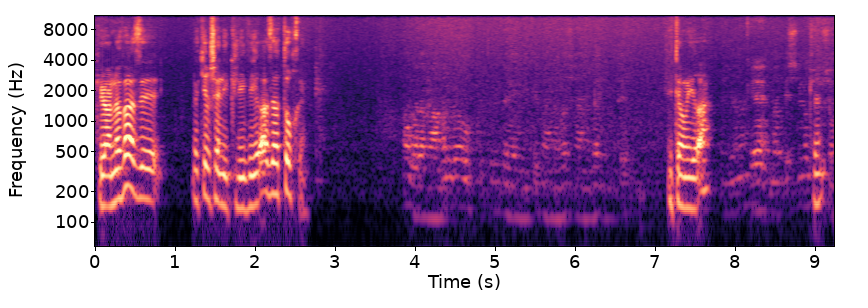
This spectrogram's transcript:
כאילו ענווה זה להכיר שאני כלי, ויראה זה התוכן. אבל המערב לא כותב בענווה שהענווה היא יותר מיראה? כן. כן. כאילו.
